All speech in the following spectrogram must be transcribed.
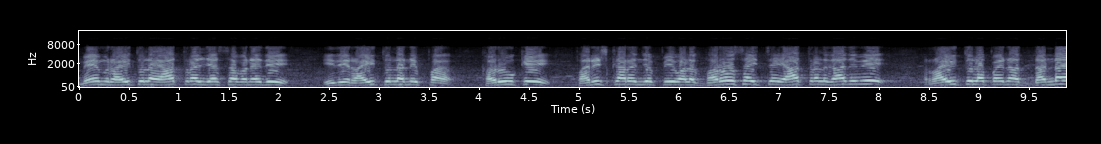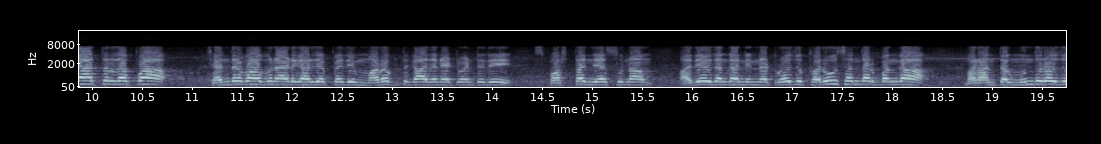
మేము రైతుల యాత్రలు చేస్తామనేది. ఇది రైతులని ప- కరువుకి పరిష్కారం చెప్పి వాళ్ళకి భరోసా ఇచ్చే యాత్రలు కాదు ఇవి రైతులపైన దండయాత్ర తప్ప చంద్రబాబు నాయుడు గారు చెప్పేది మరొకటి కాదనేటువంటిది స్పష్టం చేస్తున్నాం. అదేవిధంగా నిన్నటి రోజు కరువు సందర్భంగా మరి అంతకు ముందు రోజు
